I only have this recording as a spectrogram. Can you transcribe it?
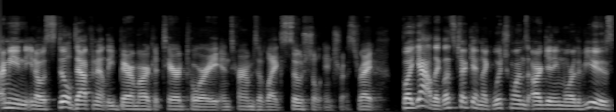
I mean, you know, still definitely bear market territory in terms of like social interest, right? But yeah, like let's check in, like which ones are getting more of the views.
